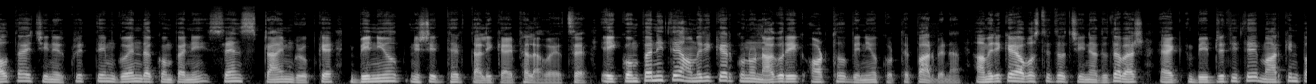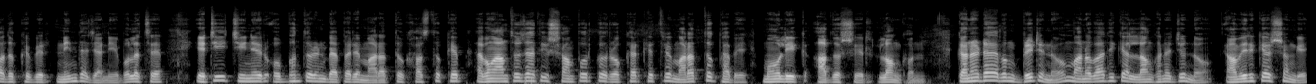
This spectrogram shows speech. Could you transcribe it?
আওতায় চীনের কৃত্রিম গোয়েন্দা কোম্পানি সেন্স টাইম গ্রুপকে বিনিয়োগ নিষিদ্ধের তালিকায় ফেলা হয়েছে। এই কোম্পানিতে আমেরিকার কোনো নাগরিক অর্থ বিনিয়োগ করতে পারবে না। আমেরিকায় অবস্থিত চীনা দূতাবাস এক বিবৃতিতে মার্কিন পদক্ষেপের নিন্দা জানিয়ে বলেছে, এটি চীনের অভ্যন্তরীণ ব্যাপারে মারাত্মক হস্তক্ষেপ এবং আন্তর্জাতিক সম্পর্ক রক্ষার ক্ষেত্রে মারাত্মকভাবে মৌলিক আদর্শের লঙ্ঘন। কানাডা এবং ব্রিটেনও মানবাধিকার লঙ্ঘনের জন্য আমেরিকার সঙ্গে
